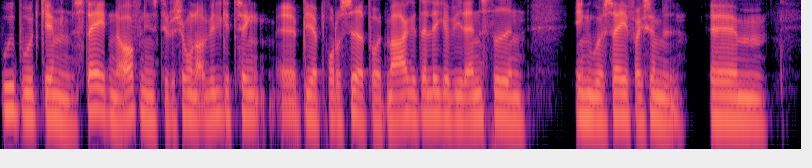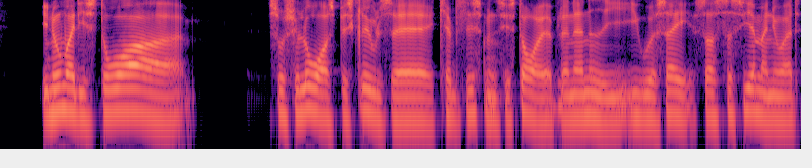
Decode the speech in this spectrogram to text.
udbudt gennem staten og offentlige institutioner, og hvilke ting øh, bliver produceret på et marked. Der ligger vi et andet sted end, end USA for eksempel. Øhm, I nogle af de store sociologers beskrivelse af kapitalismens historie, blandt andet i, i USA, så, så siger man jo, at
